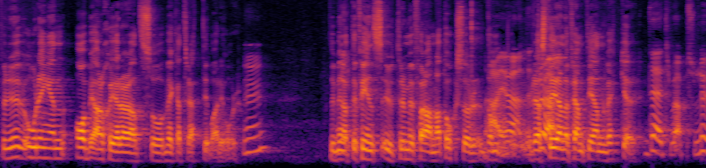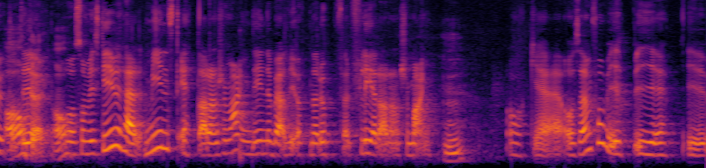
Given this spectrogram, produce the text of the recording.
För nu, O-ringen AB arrangerar alltså vecka 30 varje år. Du menar att det finns utrymme för annat också? De Jajamän, resterande 51 veckor? Det tror jag absolut Ja, att det okej, gör. ja. Och som vi skriver här, minst ett arrangemang. Det innebär att vi öppnar upp för fler arrangemang. Mm. Och, eh, och sen får vi i, i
